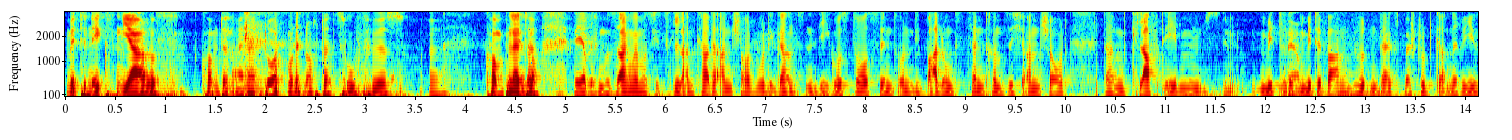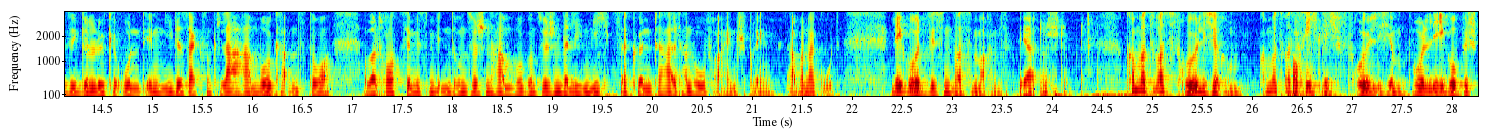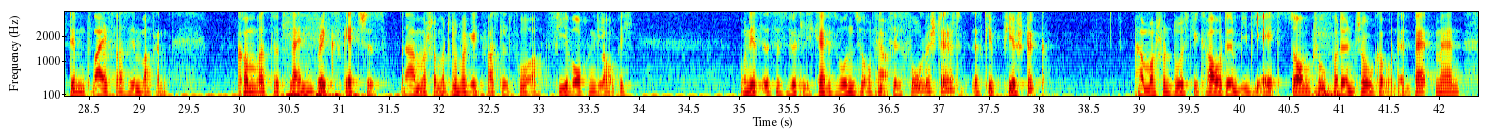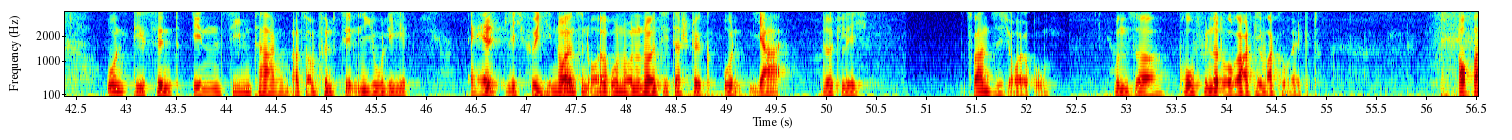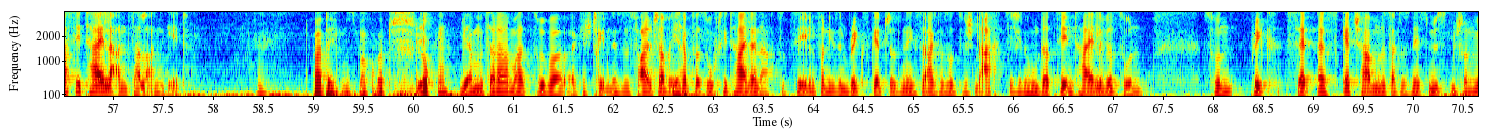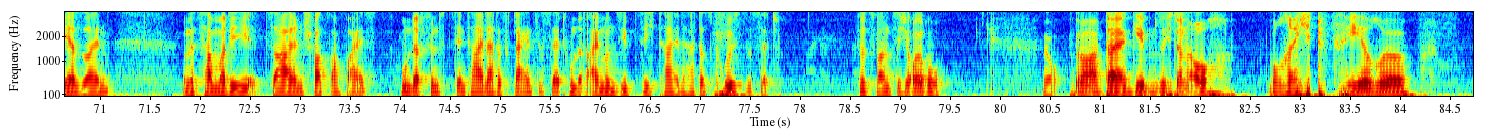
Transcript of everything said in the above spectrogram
Mitte nächsten Jahres kommt dann einer in Dortmund noch dazu fürs. Äh komplette. Genau. Nee, aber ich muss sagen, wenn man sich die Landkarte anschaut, wo die ganzen Lego-Stores sind und die Ballungszentren sich anschaut, dann klafft eben in Mitte, ja. Mitte Baden-Württembergs bei Stuttgart eine riesige Lücke und in Niedersachsen, klar, Hamburg hat einen Store, aber trotzdem ist mittendrin zwischen Hamburg und zwischen Berlin nichts, da könnte halt Hannover einspringen. Aber na gut. Lego wird wissen, was sie machen. Ja, das stimmt. Kommen wir zu was Fröhlicherem. Kommen wir zu was richtig Fröhlichem, wo Lego bestimmt weiß, was sie machen. Kommen wir zu kleinen Brick-Sketches. Da haben wir schon mal drüber gequasselt vor vier Wochen, glaube ich. Und jetzt ist es Wirklichkeit. Es wurden sie offiziell ja. vorgestellt. Es gibt vier Stück. Haben wir schon durchgekaut. Den BB-8 Stormtrooper, den Joker und den Batman. Und die sind in sieben Tagen, also am 15. Juli, erhältlich für je 19,99 Euro das Stück. Und ja, wirklich 20 Euro. Unser Pro 500 Orakel war korrekt. Auch was die Teileanzahl angeht. Warte, ich muss mal kurz schlucken. Wir haben uns ja damals drüber gestritten, ist es falsch, aber ja. ich habe versucht, die Teile nachzuzählen von diesen Brick-Sketches und ich sagte, so zwischen 80 und 110 Teile wird so ein, so ein Brick-Sketch äh, haben. Du sagtest, nee, es müssten schon mehr sein. Und jetzt haben wir die Zahlen schwarz auf weiß. 115 Teile hat das kleinste Set, 171 Teile hat das größte Set. Für 20 Euro. Ja, ja da ergeben sich dann auch recht faire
